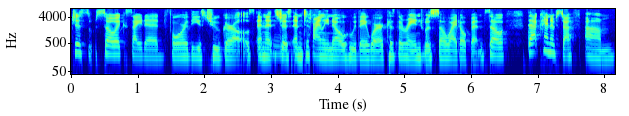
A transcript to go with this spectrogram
just so excited for these two girls and it's mm-hmm. just and to finally know who they were because the range was so wide open so that kind of stuff um,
